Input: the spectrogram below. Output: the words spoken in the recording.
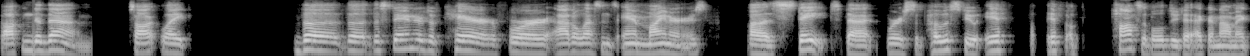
talking to them talk like the the the standards of care for adolescents and minors uh, state that we're supposed to if if possible due to economic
